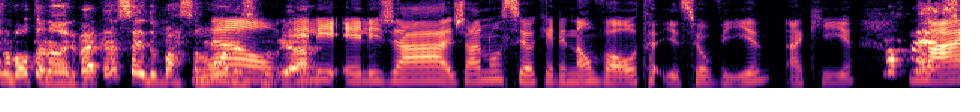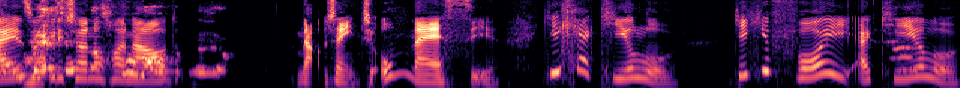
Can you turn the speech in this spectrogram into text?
não volta não, ele vai até sair do Barcelona. Não, ele, ele já, já anunciou que ele não volta, isso eu vi aqui. Não, mas o, o Cristiano é Ronaldo... Volta, não, gente, o Messi, o que, que é aquilo? O que, que foi aquilo?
